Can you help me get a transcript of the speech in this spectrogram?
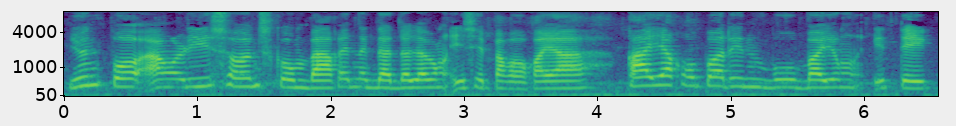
Yun po ang reasons kung bakit nagdadalawang isip ako. Kaya, kaya ko pa rin po ba yung i-take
